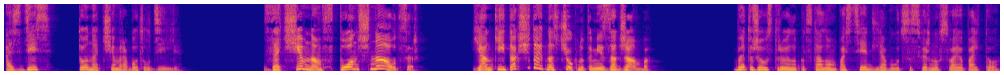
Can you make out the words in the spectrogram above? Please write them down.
а здесь то, над чем работал Дилли». «Зачем нам в пон шнауцер? Янки и так считают нас чокнутыми из-за джамба». Бет уже устроила под столом постель для Бутса, свернув свое пальто.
